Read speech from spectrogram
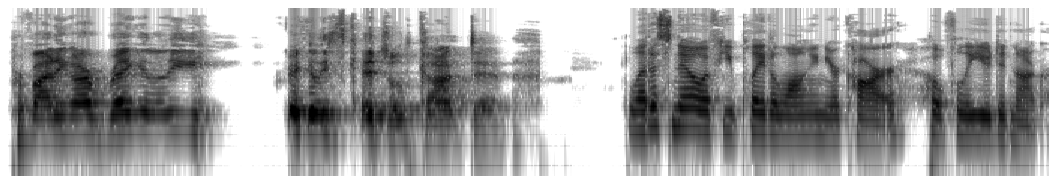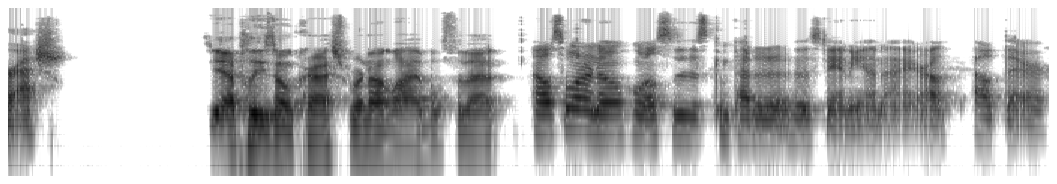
providing our regularly regularly scheduled content. Let us know if you played along in your car. Hopefully, you did not crash. Yeah, please don't crash. We're not liable for that. I also want to know who else is as competitive as Danny and I are out, out there.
